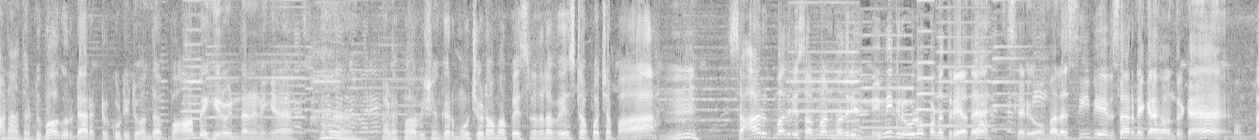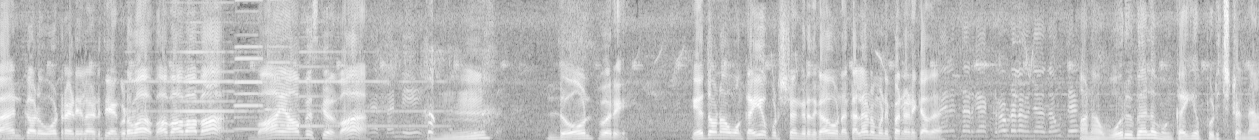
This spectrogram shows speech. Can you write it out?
ஆனா அந்த டுபாகூர் டைரக்டர் கூட்டிட்டு வந்த பாம்பே ஹீரோயின் தானே நீங்க? அட பாவி சங்கர் மூச்சு விடாம பேசுனதெல்லாம் வேஸ்டா போச்சப்பா. ம் சாருக் மாதிரி சல்மான் மாதிரி மிமிக்ரி கூட பண்ண தெரியாத. சரி உன் மேல சிபிஐ விசாரணைக்காக வந்திருக்கேன். உன் பேன் கார்டு ஓட்டர் ஐடி எல்லாம் எடுத்து என் கூட வா. வா வா வா வா. வா என் ஆபீஸ்க்கு வா. ம் டோன்ட் வரி ஏதோ நான் உன் கையை பிடிச்சிட்டேங்கிறதுக்காக உன்னை கல்யாணம் பண்ணிப்பேன்னு நினைக்காத. ஆனா ஒருவேளை உன் கையை பிடிச்சிட்டேன்னா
